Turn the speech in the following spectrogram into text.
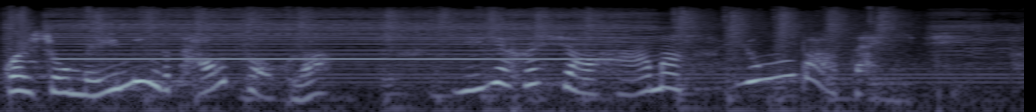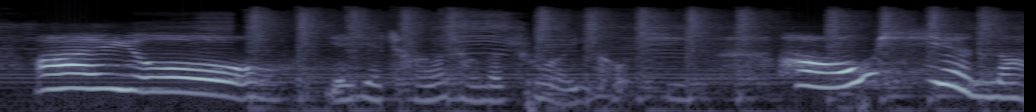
怪兽没命的逃走了，爷爷和小蛤蟆拥抱在一起。哎呦！爷爷长长的出了一口气，好险呐！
